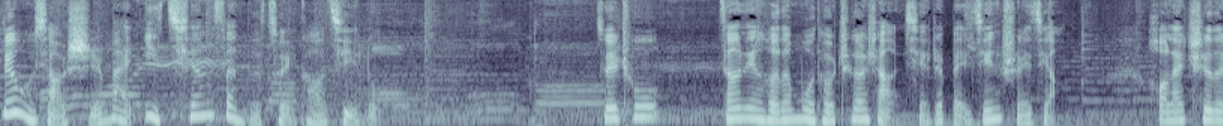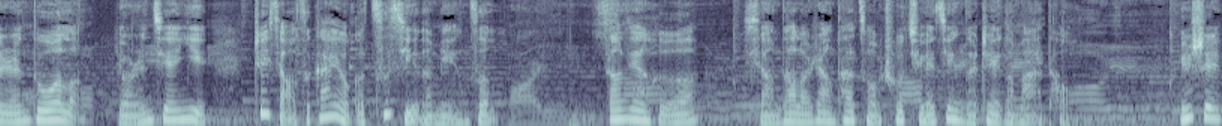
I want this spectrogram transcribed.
六小时卖一千份的最高纪录。最初，臧建和的木头车上写着“北京水饺”，后来吃的人多了，有人建议这饺子该有个自己的名字了。臧建和想到了让他走出绝境的这个码头，于是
